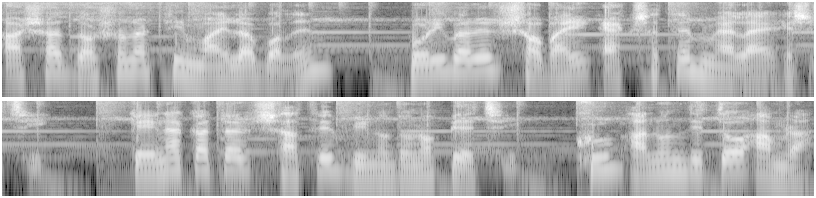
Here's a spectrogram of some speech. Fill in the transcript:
আসা দর্শনার্থী মাইলা বলেন পরিবারের সবাই একসাথে মেলায় এসেছি। কেনাকাটার সাথে বিনোদনও পেয়েছি। খুব আনন্দিত আমরা।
